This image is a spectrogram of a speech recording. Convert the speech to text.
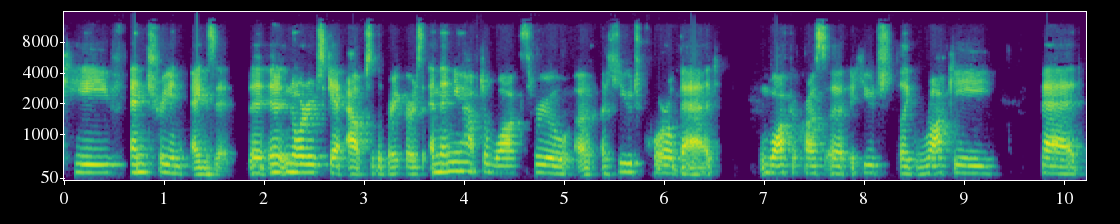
cave entry and exit in order to get out to the breakers. And then you have to walk through a, a huge coral bed, walk across a, a, huge, like rocky bed.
